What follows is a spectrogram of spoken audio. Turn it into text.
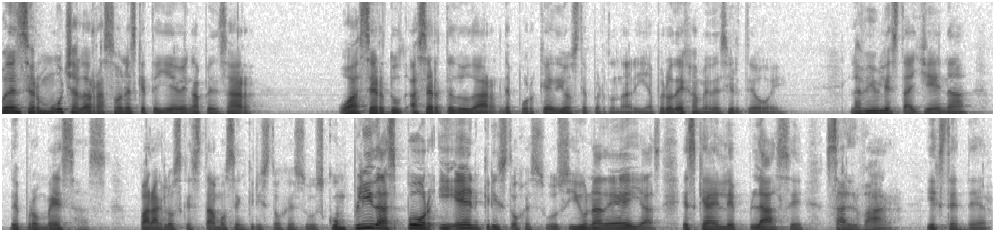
Pueden ser muchas las razones que te lleven a pensar o a hacer, hacerte dudar de por qué Dios te perdonaría. Pero déjame decirte hoy, la Biblia está llena de promesas para los que estamos en Cristo Jesús, cumplidas por y en Cristo Jesús. Y una de ellas es que a Él le place salvar y extender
